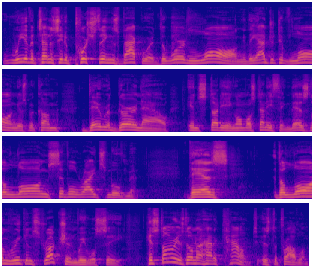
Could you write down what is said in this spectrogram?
we have a tendency to push things backward. The word long, the adjective long, has become de rigueur now in studying almost anything. There's the long civil rights movement, there's the long Reconstruction we will see. Historians don't know how to count, is the problem.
